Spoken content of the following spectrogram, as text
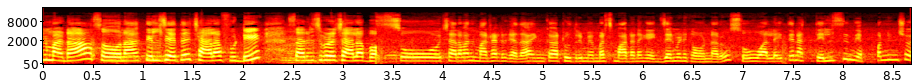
అనమాట సో నాకు తెలిసి అయితే చాలా ఫుడ్ సర్వీస్ కూడా చాలా బాగుంది సో చాలా మంది మాట్లాడారు కదా. ఇంకా టూ త్రీ మెంబర్స్ మాట్లాడడానికి ఎగ్జైట్మెంట్గా ఉన్నారు. సో వాళ్ళైతే నాకు తెలిసింది ఎప్పటి నుంచో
